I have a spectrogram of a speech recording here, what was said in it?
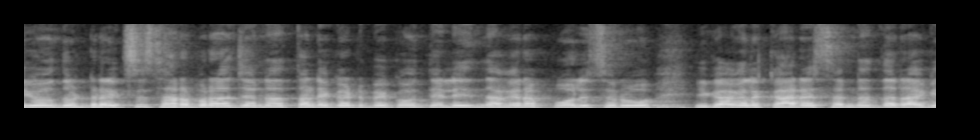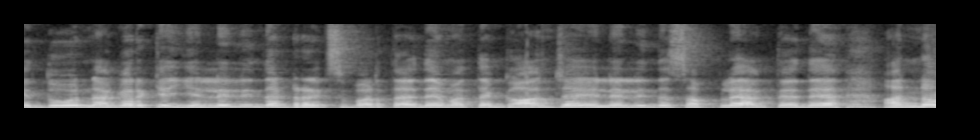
ಈ ಒಂದು ಡ್ರಗ್ಸ್ ಸರಬರಾಜನ್ನ ತಡೆಗಟ್ಟಬೇಕು ಅಂತೇಳಿ ನಗರ ಪೊಲೀಸರು ಈಗಾಗಲೇ ಕಾರ್ಯಸನ್ನದ್ಧರಾಗಿದ್ದು, ನಗರಕ್ಕೆ ಎಲ್ಲೆಲ್ಲಿಂದ ಡ್ರಗ್ಸ್ ಬರ್ತಾ ಇದೆ ಮತ್ತೆ ಗಾಂಜಾ ಎಲ್ಲೆಲ್ಲಿಂದ ಸಪ್ಲೈ ಆಗ್ತಾ ಇದೆ ಅನ್ನೋ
